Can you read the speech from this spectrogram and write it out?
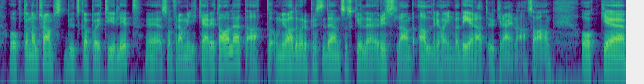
Och Donald Trumps budskap var ju tydligt, eh, som framgick här i talet, att om jag hade varit president så skulle Ryssland aldrig ha invaderat Ukraina, sa han. Och eh,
